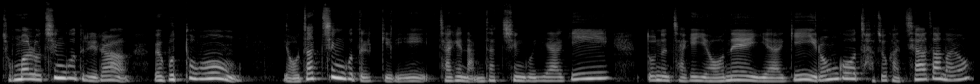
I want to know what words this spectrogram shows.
정말로 친구들이랑 왜 보통 여자친구들끼리 자기 남자친구 이야기 또는 자기 연애 이야기 이런 거 자주 같이 하잖아요.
